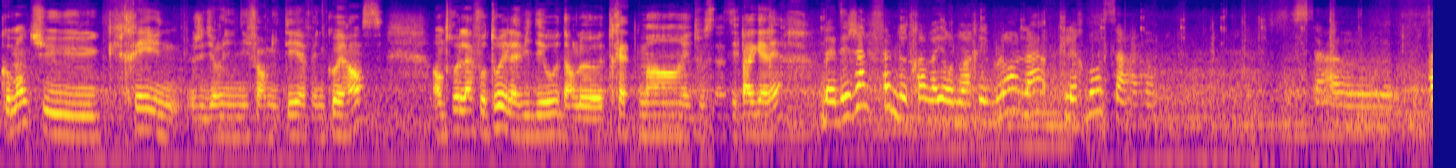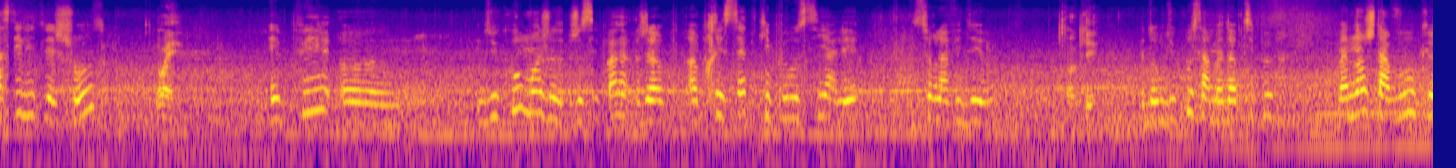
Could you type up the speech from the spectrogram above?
comment tu crées une, je vais dire une uniformité, enfin une cohérence entre la photo et la vidéo dans le traitement et tout ça? C'est pas galère? Ben Déjà, le fait de travailler en noir et blanc, là, clairement, ça, ça euh, facilite les choses. Ouais. Et puis, euh, du coup, moi, je, je sais pas, j'ai un, preset qui peut aussi aller sur la vidéo. Ok. Et donc, du coup, ça m'aide un petit peu. Maintenant, je t'avoue que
